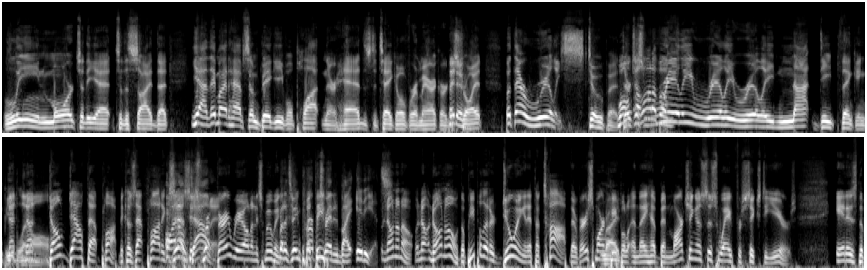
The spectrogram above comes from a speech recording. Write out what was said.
lean more to the uh, to the side that yeah they might have some big evil plot in their heads to take over America or They do. destroy it, but they're really stupid. Well, they're a just lot of them- really, really, really not deep thinking people Now- at now, all. Don't doubt that plot because that plot Oh, exists. it's doubt re- it. very real and it's moving. but it's being perpetrated by idiots. no, no, no, no, no, no. The people that are doing it at the top, they're very smart Right. people, and they have been marching us this way for sixty years. It is the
